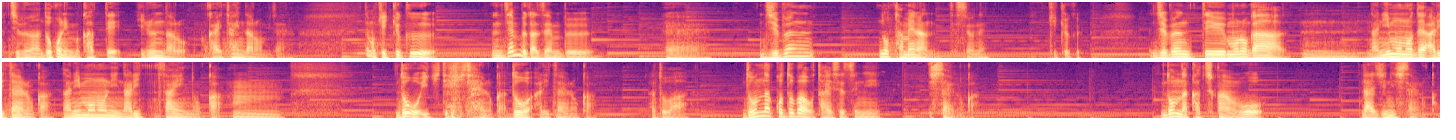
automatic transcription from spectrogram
自分はどこに向かっているんだろう。向かいたいんだろうみたいな。でも結局全部が全部、えー、自分のためなんですよね。結局。自分っていうものがうん何者でありたいのか何者になりたいのかうん。どう生きていきたいのかどうありたいのか。あとはどんな言葉を大切にしたいのか？どんな価値観を大事にしたいのか？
